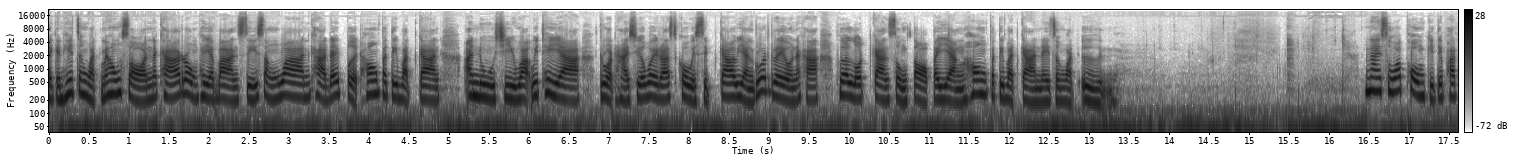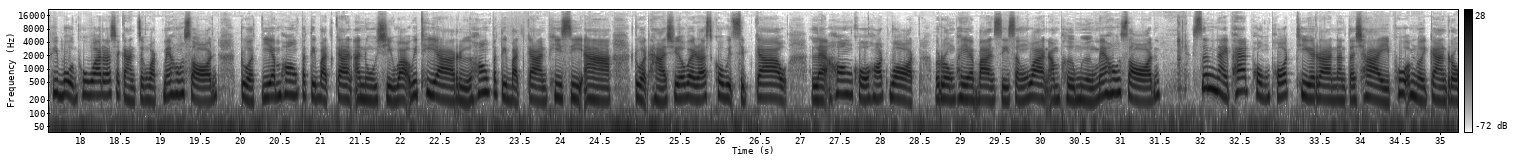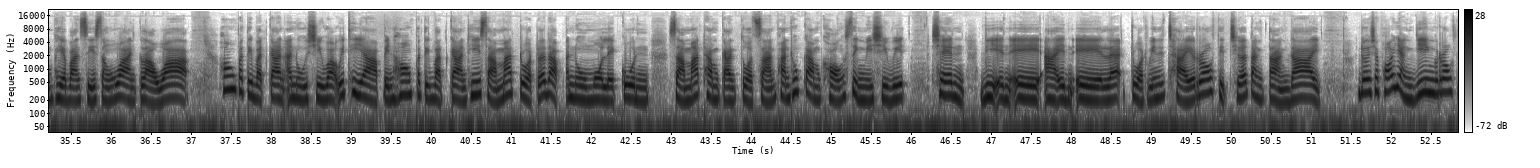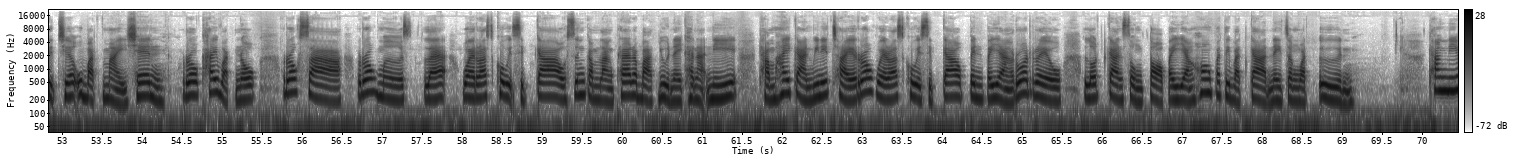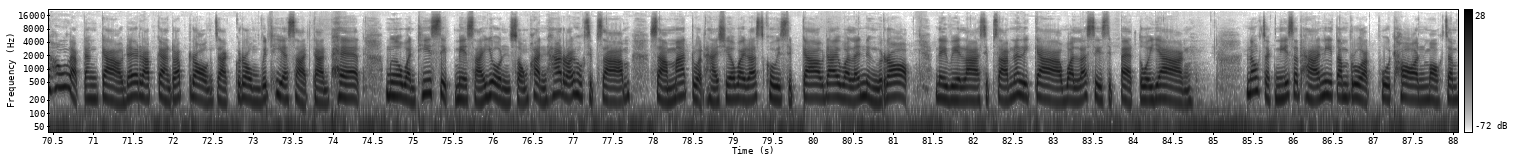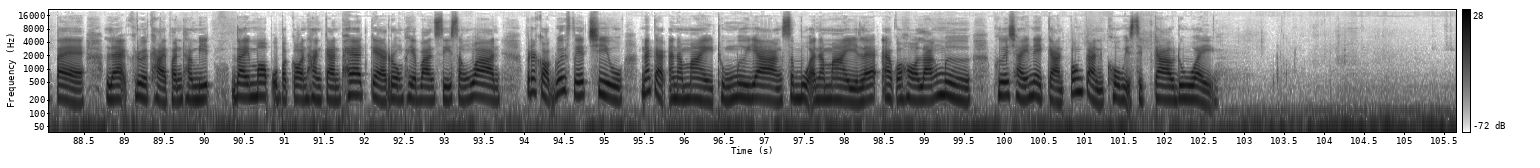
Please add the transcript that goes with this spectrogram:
ไปกันที่จังหวัดแม่ฮ่องสอนนะคะ โรงพยาบาลศรีสังวานค่ะ ได้เปิดห้องปฏิบัติการอนูชีววิทยา ตรวจหาเชื้อไวรัสโควิด -19 อย่างรวดเร็วนะคะ เพื่อลดการส่งต่อไปยังห้องปฏิบัติการในจังหวัดอื่น นายสุวพงศ์กิติพัฒน์พิบูลผู้ว่าราชการจังหวัดแม่ฮ่องสอน ตรวจเยี่ยมห้องปฏิบัติการอนุชีววิทยา หรือห้องปฏิบัติการ PCR ตรวจหาเชื้อไวรัสโควิด -19 และห้องโคฮอตวอร์ดโรงพยาบาลศรีสังวานอำเภอเมืองแม่ฮ่องสอน ซึ่งนายแพทย์พงพศธีรานันตชัย ผู้อำนวยการโรงพยาบาลศรีสังวานกล่าวว่า ห้องปฏิบัติการอนุชีววิทยาเป็นห้องปฏิบัติการที่สามารถตรวจระดับอนูโมเลกุล สามารถทำการตรวจสารพันธุกรรมของสิ่งมีชีวิต เช่น DNA RNA และตรวจวินิจฉัยโรคติดเชื้อต่างๆ ได้ โดยเฉพาะอย่างยิ่งโรคติดเชื้ออุบัติใหม่ เช่น โรคไข้หวัดนก โรคซาร์โรคเมอร์ส และไวรัสโควิด -19 ซึ่งกำลังแพร่ระบาดอยู่ในขณะนี้ทำให้การวินิจฉัยโรคไวรัสโควิด -19 เป็นไปอย่างรวดเร็ว ลดการส่งต่อไปยังห้องปฏิบัติการในจังหวัดอื่น ทั้งนี้ห้องแลบดังกล่าวได้รับการรับรองจากกรมวิทยาศาสตร์การแพทย์ เมื่อวันที่ 10 เมษายน 2563 สามารถตรวจหาเชื้อไวรัสโควิด -19 ได้วันละหนึ่งรอบ ในเวลา 13 นาฬิกาวันละ 48 ตัวอย่าง นอกจากนี้สถานีตำรวจภูทรหมอกจำแปและเครือข่ายพันธมิตร ได้มอบอุปกรณ์ทางการแพทย์แก่โรงพยาบาลศรีสังวานประกอบด้วยเฟสชิลหน้ากากอนามัย ถุงมือยาง สบู่อนามัย และแอลกอฮอล์ล้างมือ เพื่อใช้ในการป้องกันโควิด -19 ด้วย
